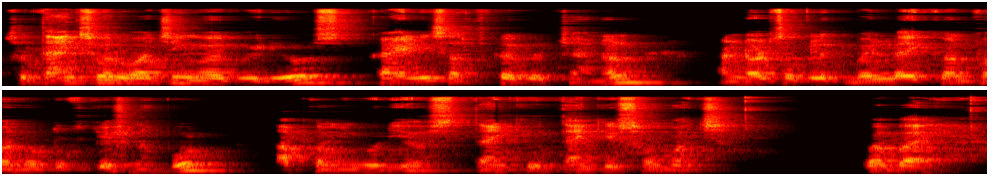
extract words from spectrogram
so thanks for watching my videos. Kindly subscribe the channel and also click bell icon for notification about upcoming videos. Thank you. Thank you so much. Bye bye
